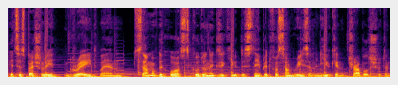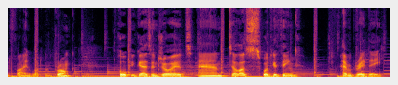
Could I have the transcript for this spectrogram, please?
It's especially great when some of the hosts couldn't execute the snippet for some reason and you can troubleshoot and find what went wrong. Hope you guys enjoy it and tell us what you think. Have a great day.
